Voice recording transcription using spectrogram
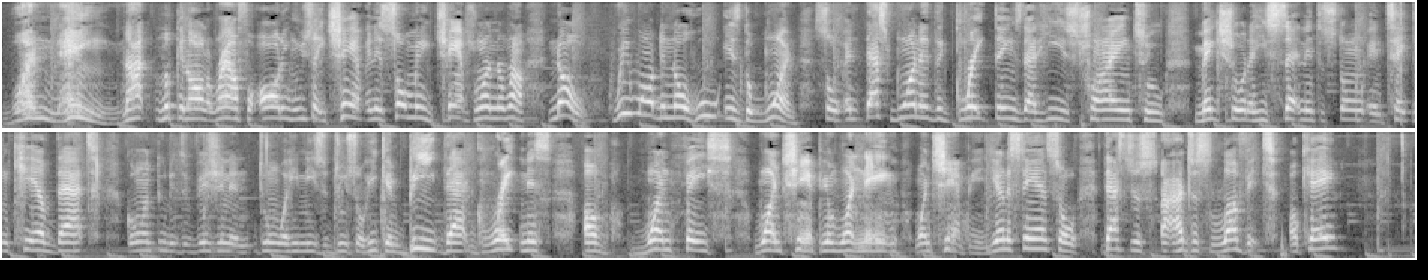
one name, not looking all around for all the when you say champ and there's so many champs running around. No, we want to know who is the one. So, and that's one of the great things that he is trying to make sure that he's setting into stone and taking care of that, going through the division and doing what he needs to do so he can be that greatness of one face, one champion, one name, one champion. You understand? So that's just, I just love it. Okay.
